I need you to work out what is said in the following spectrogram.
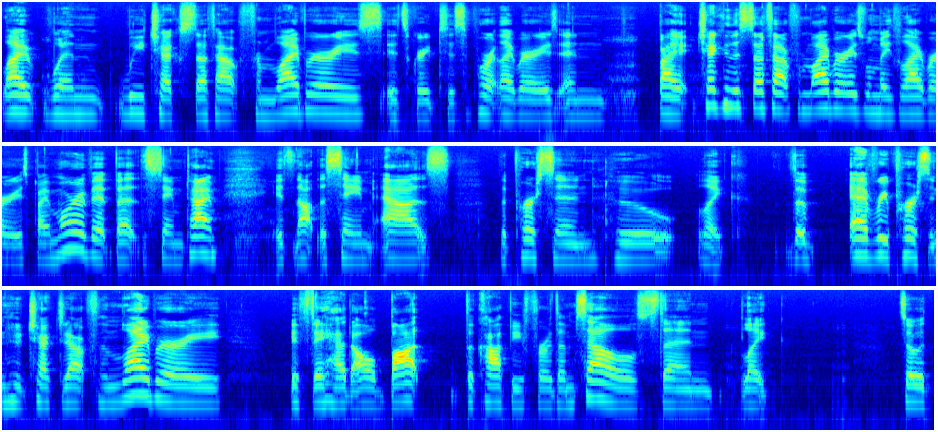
li- when we check stuff out from libraries. It's great to support libraries, and by checking this stuff out from libraries, we'll make libraries buy more of it. But at the same time, it's not the same as the person who like the every person who checked it out from the library. If they had all bought the copy for themselves, then like so. It,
